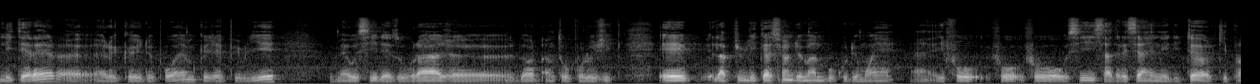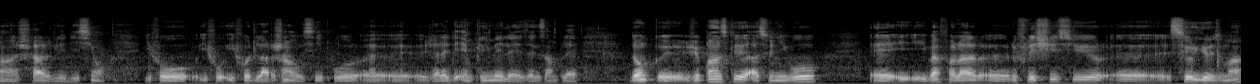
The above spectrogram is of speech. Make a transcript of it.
littéraires, un recueil de poèmes que j'ai publié mais aussi des ouvrages euh, d'ordre anthropologique. Et la publication demande beaucoup de moyens. Hein. Il, faut, faut, faut aussi s'adresser à un éditeur qui prend en charge l'édition. Il faut, il, faut, il faut de l'argent aussi pour, euh, euh, j'allais imprimer les exemplaires. Donc, je pense qu'à ce niveau, il va falloir réfléchir sur, sérieusement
